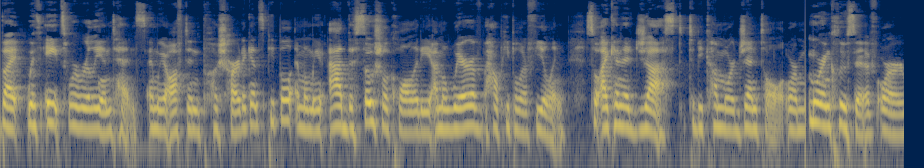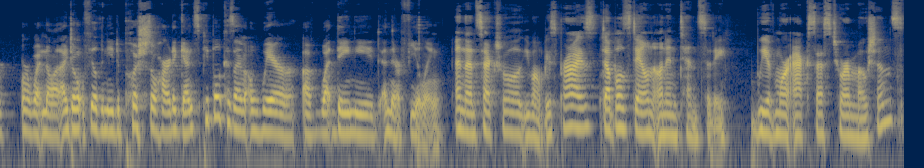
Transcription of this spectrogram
But with eights, we're really intense and we often push hard against people. And when we add the social quality, I'm aware of how people are feeling. So I can adjust to become more gentle or more inclusive or or whatnot. I don't feel the need to push so hard against people because I'm aware of what they need and they're feeling. And then sexual, you won't be surprised, doubles down on intensity. We have more access to our emotions,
